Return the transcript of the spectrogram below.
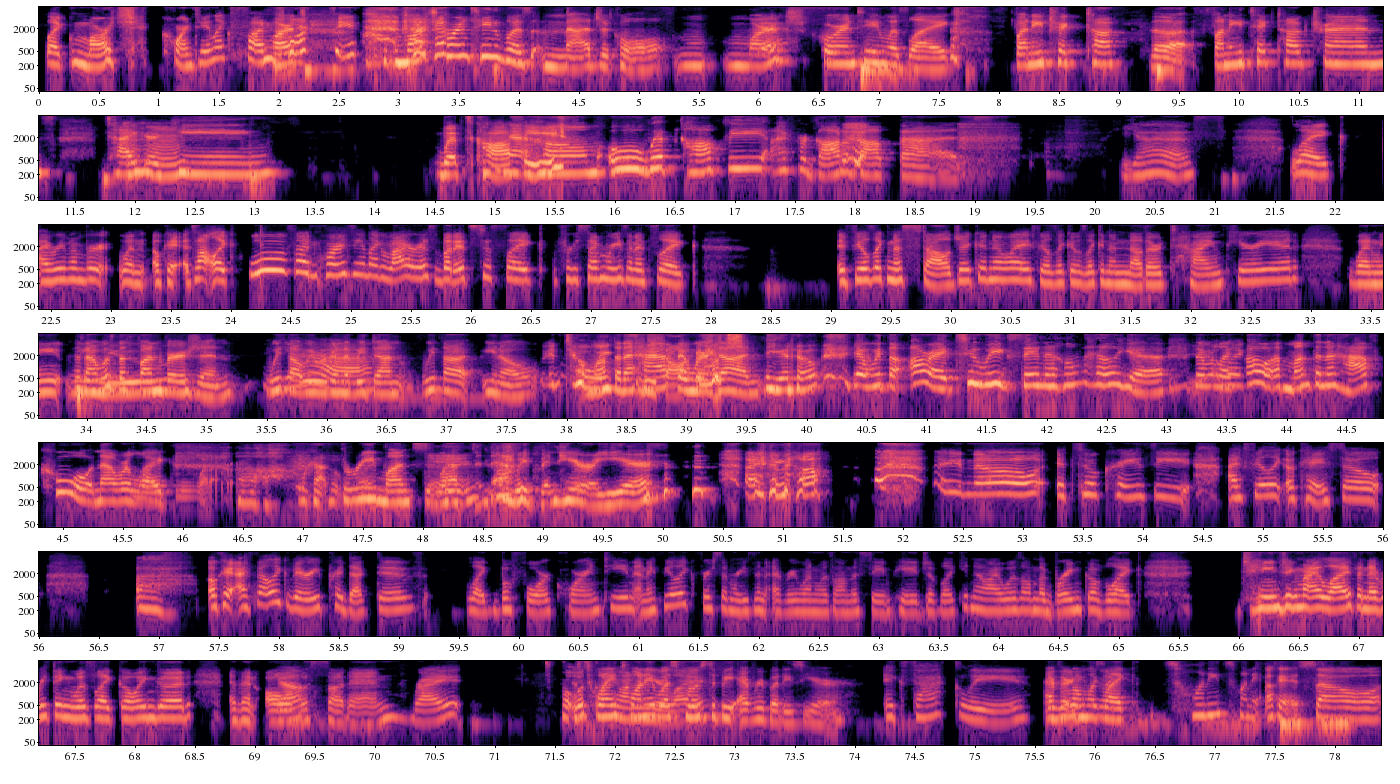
like March quarantine, like fun March- quarantine. March quarantine was magical. March Yes. quarantine was like funny TikTok, the funny TikTok trends, Tiger Mhm. King, whipped coffee. Oh, whipped coffee! I forgot about that. Yes. Like I remember when okay, it's not like woo fun quarantine like virus, but it's just like for some reason it's like it feels like nostalgic in a way. It feels like it was like in another time period when we, we that was the fun version. We thought we were going to be done. We thought, you know, In two a month and a weeks, we half and we're done, you know? Yeah, we thought, all right, two weeks staying at home, hell yeah. Then Yeah, we're like, oh, a month and a half, cool. Now we're like, whatever. oh, we got Like, three months left and then we've been here a year. I know. I know. It's so crazy. I feel like okay, so uh, okay, I felt like very productive like before quarantine and I feel like for some reason everyone was on the same page of like, you know, I was on the brink of like changing my life and everything was like going good and then all of a sudden, right? What was going on in 2020 your was supposed to be everybody's year. Exactly. Everyone was like, 2020. Okay, so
